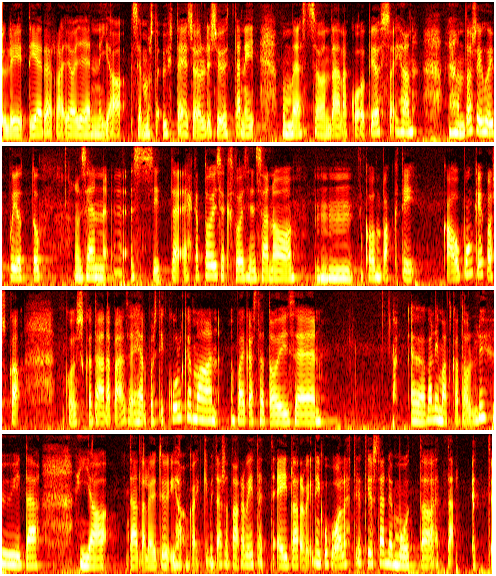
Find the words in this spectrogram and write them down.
yli tiederajojen ja semmoista yhteisöllisyyttä, niin mun mielestä se on täällä Kuopiossa ihan, ihan tosi huippujuttu. Sen sitten ehkä toiseksi voisin sanoa mm, kompakti kaupunki, koska, koska täällä pääsee helposti kulkemaan paikasta toiseen. Välimatkat on lyhyitä ja täältä löytyy ihan kaikki, mitä sä tarvit. Että ei tarvi niinku huolehtia, että jos tänne muuttaa, että, että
